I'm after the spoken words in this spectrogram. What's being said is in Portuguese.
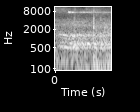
Let's go.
